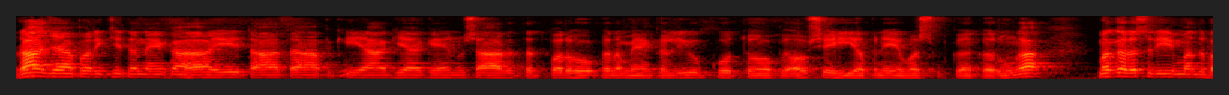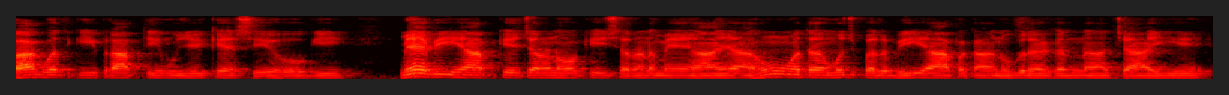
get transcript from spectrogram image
राजा परीक्षित ने हे ये तात, आपकी आज्ञा के अनुसार तत्पर होकर मैं कलयुग को तो अवश्य ही अपने वश करूँगा, मगर श्रीमद भागवत की प्राप्ति मुझे कैसे होगी? मैं भी आपके चरणों की शरण में आया हूँ, अतः मुझ पर भी आपका अनुग्रह करना चाहिए।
